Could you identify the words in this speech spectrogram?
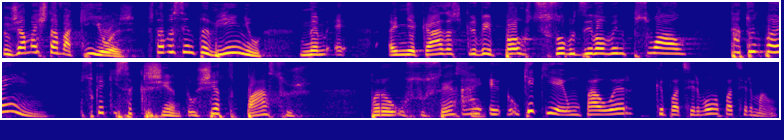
Eu jamais estava aqui hoje. Estava sentadinho na eh, em minha casa a escrever posts sobre desenvolvimento pessoal. Está tudo bem. Mas o que é que isso acrescenta? Os sete passos para o sucesso? Ai, eh, o que é que é um power que pode ser bom ou pode ser mau?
